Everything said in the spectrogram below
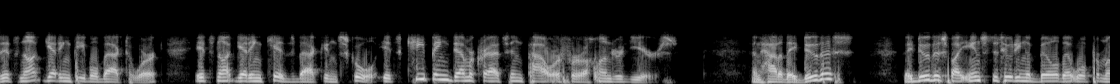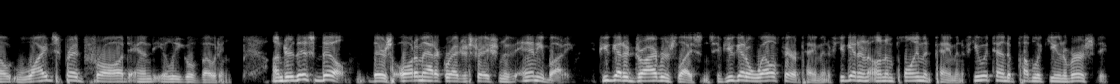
It's not getting people back to work. It's not getting kids back in school. It's keeping Democrats in power for a hundred years. And how do they do this? They do this by instituting a bill that will promote widespread fraud and illegal voting. Under this bill, there's automatic registration of anybody. If you get a driver's license, if you get a welfare payment, if you get an unemployment payment, if you attend a public university.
